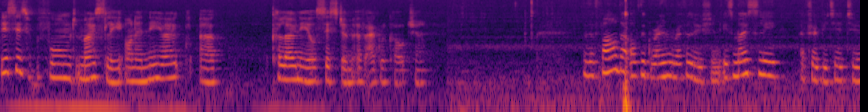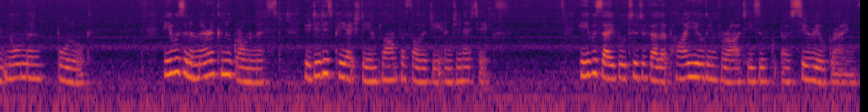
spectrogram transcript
This is formed mostly on a neo-colonial uh, system of agriculture. The father of the Green Revolution is mostly attributed to Norman Borlaug. He was an American agronomist who did his PhD in plant pathology and genetics. He was able to develop high-yielding varieties of, of cereal grains.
